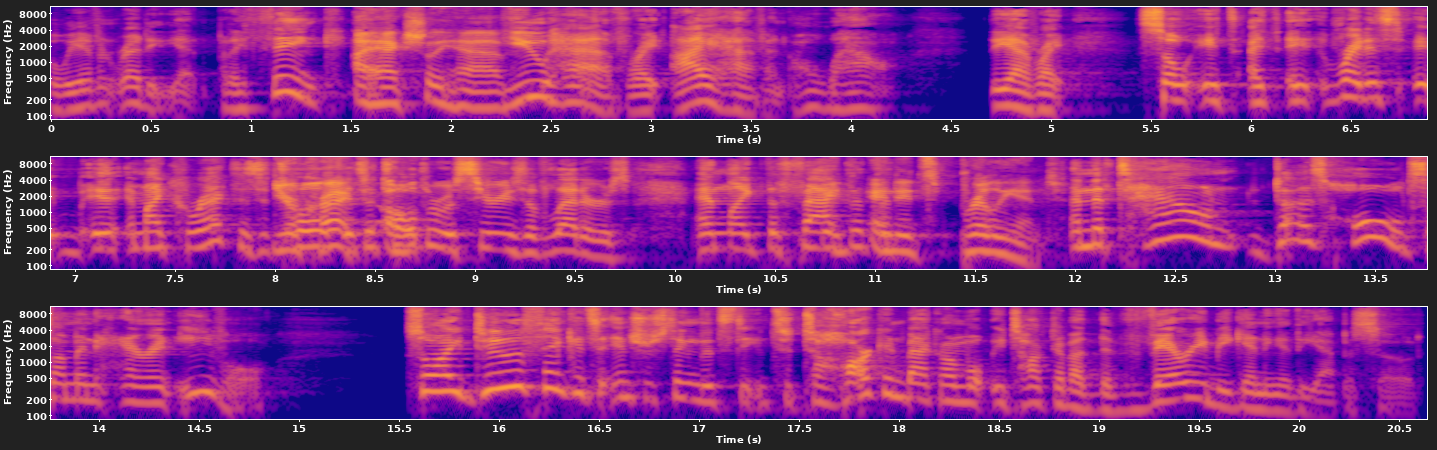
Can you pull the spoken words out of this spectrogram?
but we haven't read it yet. But I think I actually have. you have, right? I haven't. Oh wow, yeah, right. So it's I, it, right. It's it, it- am I correct? Is it You're told? correct. It's a told Oh. through a series of letters, and like the fact and, that the, and it's brilliant. and the town does hold some inherent evil. So I do think it's interesting that Ste- to, to harken back on what we talked about at the very beginning of the episode.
